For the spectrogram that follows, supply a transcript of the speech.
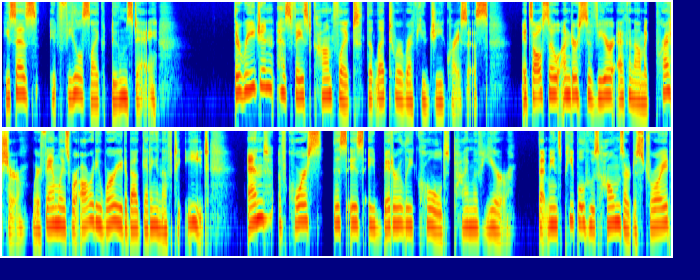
He says it feels like doomsday. The region has faced conflict that led to a refugee crisis. It's also under severe economic pressure, where families were already worried about getting enough to eat. And, of course, this is a bitterly cold time of year. That means people whose homes are destroyed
